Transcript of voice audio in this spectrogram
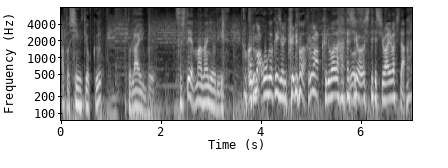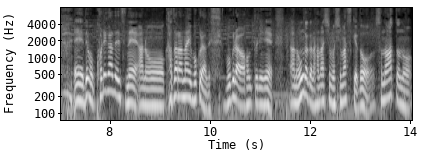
あと新曲、あとライブ、そして、まあ何より、車音音楽以上に車。車車の話をしてしまいました。えー、でもこれがですね、あのー飾らない僕らです。僕らは本当にね、あの、音楽の話もしますけど、その後の、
